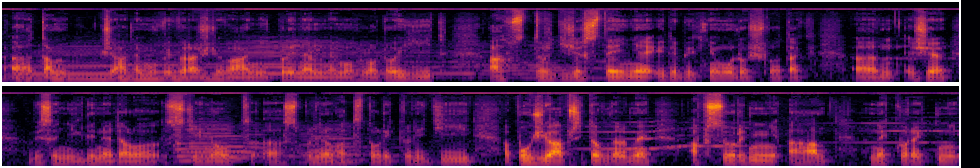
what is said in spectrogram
eh, tam k žádnému vyvražďování plynem nemohlo dojít a tvrdí, že stejně, i kdyby k němu došlo, tak ehm, že by se nikdy nedalo stihnout eh, splynovat tolik lidí a používá přitom velmi absurdní a nekorektní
